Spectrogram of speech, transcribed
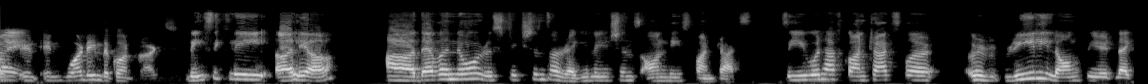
Right. in, in wording the contracts. basically earlier uh, there were no restrictions or regulations on these contracts so you would have contracts for a really long period like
